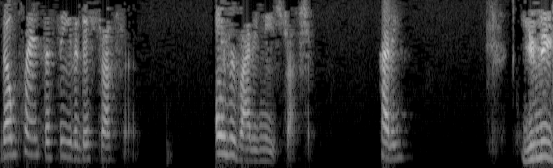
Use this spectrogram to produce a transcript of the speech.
Don't plant the seed of destruction. Everybody needs structure. Honey? You need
